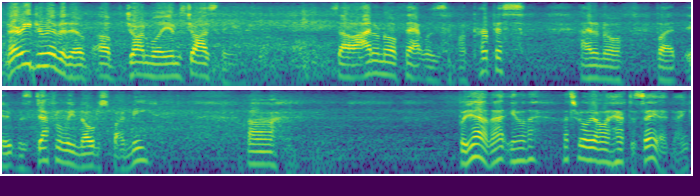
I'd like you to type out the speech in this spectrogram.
Very derivative of John Williams' Jaws theme. So I don't know if that was on purpose. I don't know if, but it was definitely noticed by me. Uh, but yeah, that you know that, that's really all I have to say. I think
